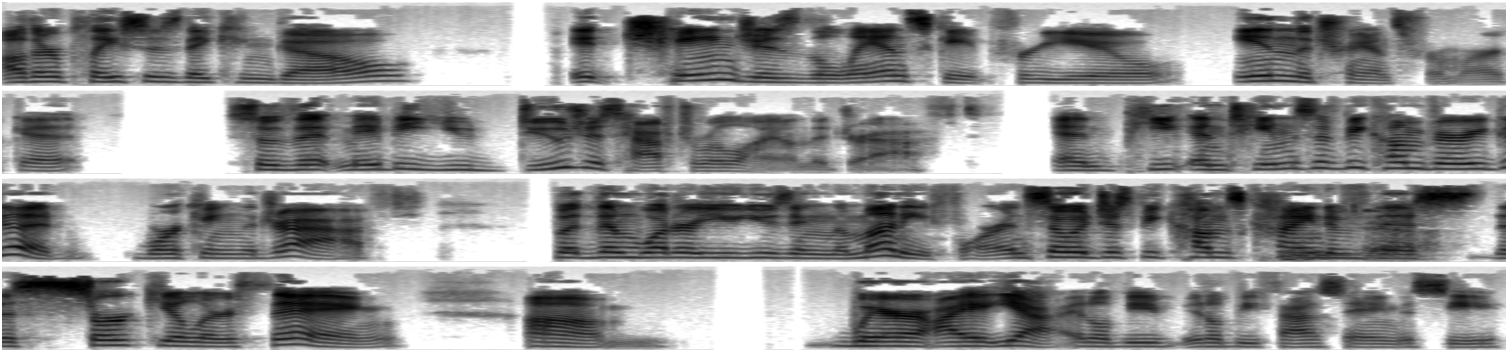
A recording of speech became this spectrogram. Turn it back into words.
other places they can go, it changes the landscape for you in the transfer market so that maybe you do just have to rely on the draft. And and teams have become very good working the draft but then what are you using the money for and so it just becomes kind of yeah. this this circular thing um where i yeah it'll be it'll be fascinating to see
